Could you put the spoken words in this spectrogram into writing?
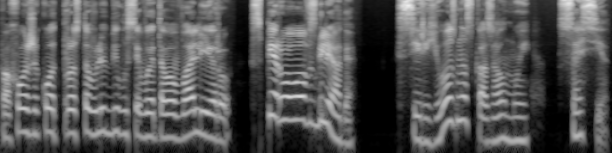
Похоже, кот просто влюбился в этого Валеру с первого взгляда, серьезно сказал мой сосед.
